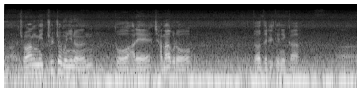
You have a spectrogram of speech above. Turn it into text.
어, 조항 및 출조 문의는 또 아래 자막으로 넣어 드릴 테니까 어,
